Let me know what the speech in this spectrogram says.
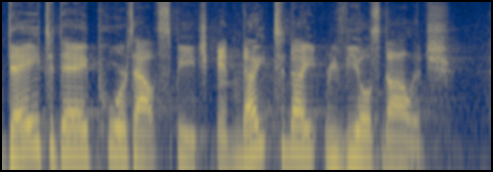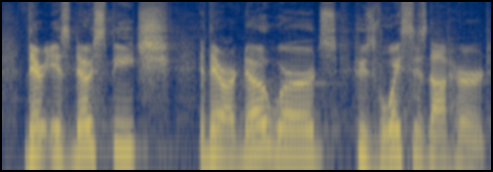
Day to day pours out speech, and night to night reveals knowledge. There is no speech, and there are no words whose voice is not heard.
